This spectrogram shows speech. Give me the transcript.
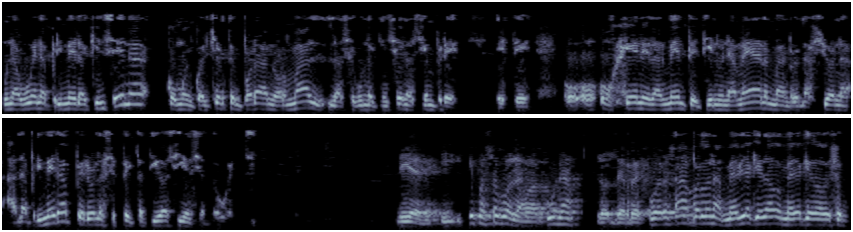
una buena primera quincena, como en cualquier temporada normal, la segunda quincena siempre, este, o, generalmente tiene una merma en relación a, la primera, pero las expectativas siguen siendo buenas. Bien, ¿y qué pasó con las vacunas de refuerzo? Ah, perdona, me había quedado, me había quedado eso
